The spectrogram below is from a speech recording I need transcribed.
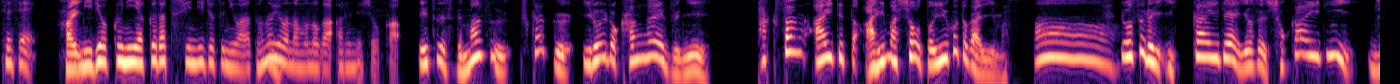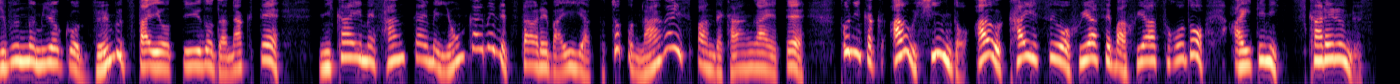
先生はい。魅力に役立つ心理術にはどのようなものがあるんでしょうか、えっ、とですね、まず深くいろいろ考えずに、たくさん相手と会いましょうということが言います。要するに1回で、要するに初回に自分の魅力を全部伝えようっていうのではなくて、2回目、3回目、4回目で伝わればいいやと、ちょっと長いスパンで考えて、とにかく会う頻度、会う回数を増やせば増やすほど相手に好かれるんです。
